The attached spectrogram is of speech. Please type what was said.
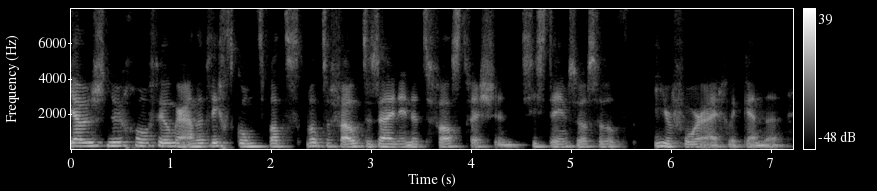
juist nu gewoon veel meer aan het licht komt wat, wat de fouten zijn in het fast fashion systeem zoals we dat hiervoor eigenlijk kenden.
